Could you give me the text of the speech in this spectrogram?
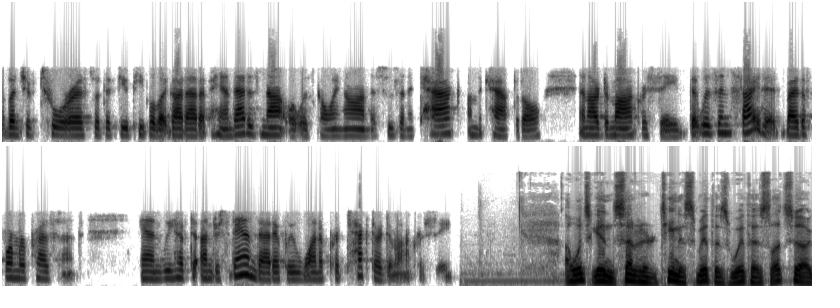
a bunch of tourists with a few people that got out of hand. That is not what was going on. This was an attack on the Capitol and our democracy that was incited by the former president. And we have to understand that if we want to protect our democracy. Uh, once again, Senator Tina Smith is with us. Let's uh,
